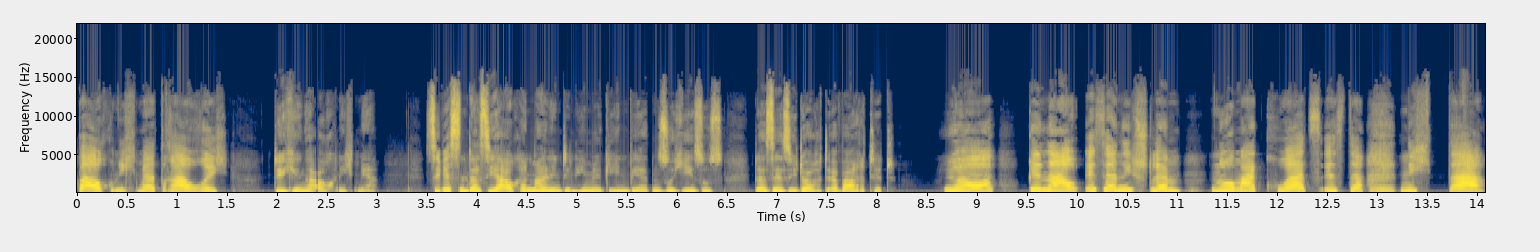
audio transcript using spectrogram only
aber auch nicht mehr traurig. Die Jünger auch nicht mehr. Sie wissen, dass sie ja auch einmal in den Himmel gehen werden, so Jesus, dass er sie dort erwartet. Ja, genau, ist ja nicht schlimm. Nur mal kurz ist er nicht da.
